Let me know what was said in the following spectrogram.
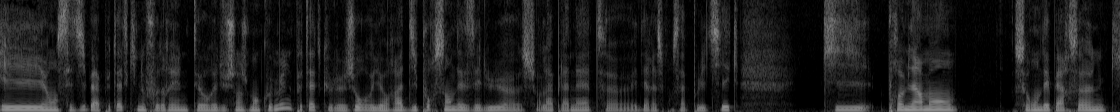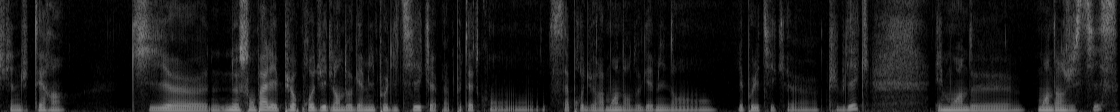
Et on s'est dit, bah, peut-être qu'il nous faudrait une théorie du changement commune, peut-être que le jour où il y aura 10% des élus sur la planète et des responsables politiques qui, premièrement, seront des personnes qui viennent du terrain, qui euh, ne sont pas les purs produits de l'endogamie politique. Bah, peut-être que ça produira moins d'endogamie dans les politiques euh, publiques et moins de moins d'injustice.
